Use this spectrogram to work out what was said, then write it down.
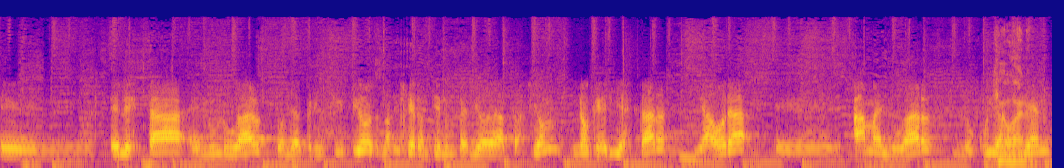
Eh, él está en un lugar donde al principio nos dijeron tiene un periodo de adaptación, no quería estar y ahora eh, ama el lugar, lo cuida bueno, bien,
